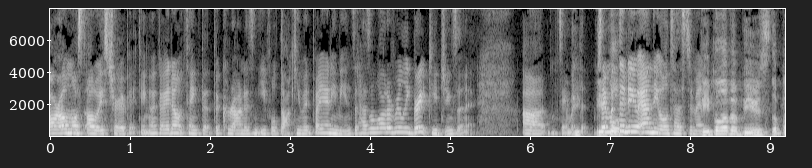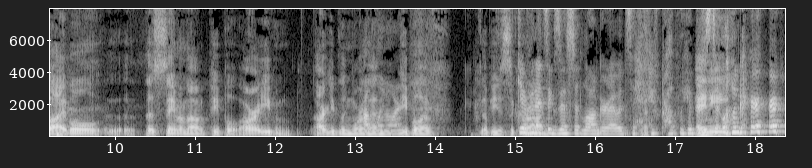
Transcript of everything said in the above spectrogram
are almost always cherry picking. Like I don't think that the Quran is an evil document by any means. It has a lot of really great teachings in it. Uh, same with the, same with the New and the Old Testament. people have abused the Bible the same amount people, or even arguably more Probably than more. people have abused the Quran. Given it's existed longer, I would say they've probably abused Any- it longer.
